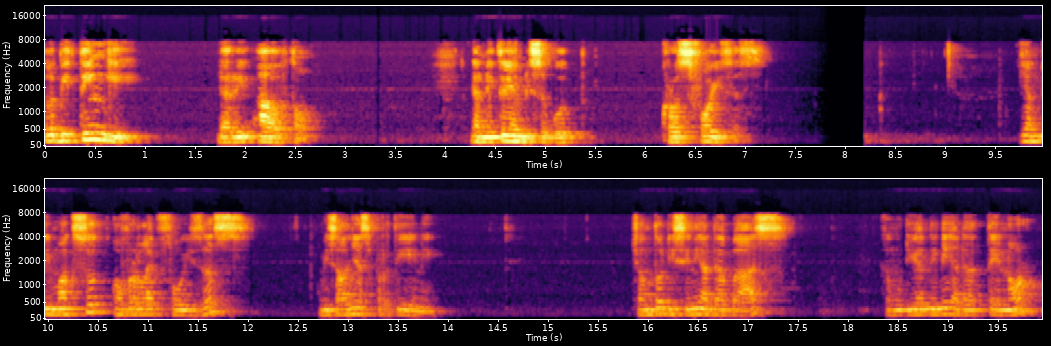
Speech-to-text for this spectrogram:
lebih tinggi dari alto. Dan itu yang disebut cross voices. Yang dimaksud overlap voices, misalnya seperti ini. Contoh di sini ada bass, Kemudian ini ada tenor,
